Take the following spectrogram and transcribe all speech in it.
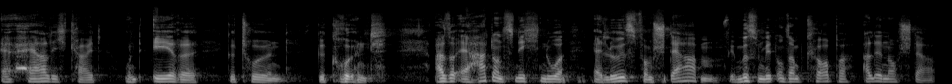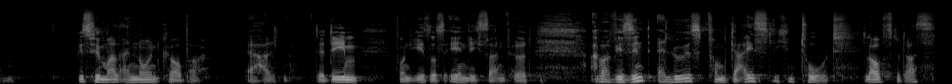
Herrlichkeit und Ehre getrönt, gekrönt. Also er hat uns nicht nur erlöst vom Sterben. Wir müssen mit unserem Körper alle noch sterben, bis wir mal einen neuen Körper erhalten, der dem von Jesus ähnlich sein wird. Aber wir sind erlöst vom geistlichen Tod. Glaubst du das?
